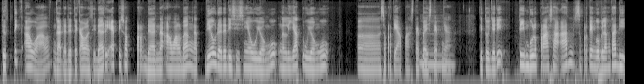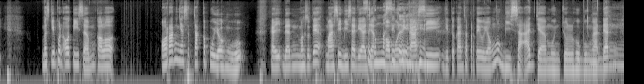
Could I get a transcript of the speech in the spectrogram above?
detik awal nggak ada detik awal sih dari episode perdana awal banget dia udah ada di sisinya Woo ngelihat Young Woo eh, seperti apa step by stepnya. Gitu. Jadi timbul perasaan seperti yang gue bilang tadi. Meskipun autism kalau orangnya secakep Woo kayak dan maksudnya masih bisa diajak Segemes itu ya, komunikasi gitu kan seperti Woo bisa aja muncul hubungan dan Oke.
